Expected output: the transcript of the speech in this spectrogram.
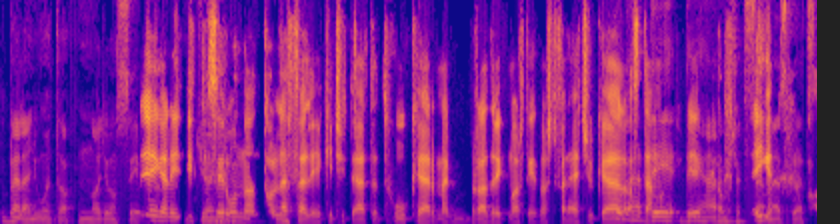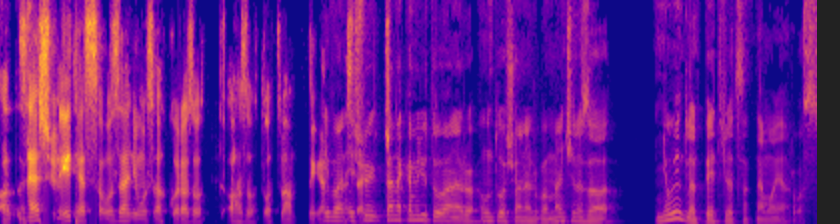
belenyúltak nagyon szépen. Igen, itt azért Gyönyörű. onnantól lefelé kicsit eltett Hooker, meg Bradrick Martint most felejtsük Jó, el. hát aztán D, D3 csak Igen, az első négyhez, ha hozzányúlsz, akkor az ott, az ott, ott van. Igen, Igen, és még nekem egy utolsó, honorable mention, ez a New England Patriotsnak nem olyan rossz.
